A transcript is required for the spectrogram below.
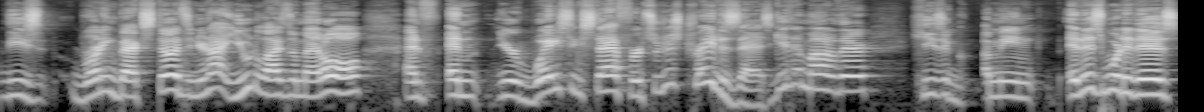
these running back studs, and you're not utilizing them at all. And and you're wasting Stafford. So just trade his ass. Get him out of there. He's a. I mean, it is what it is.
